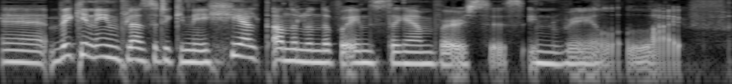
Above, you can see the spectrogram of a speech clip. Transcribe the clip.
Eh, vilken influencer tycker ni är helt annorlunda på Instagram versus in real life?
